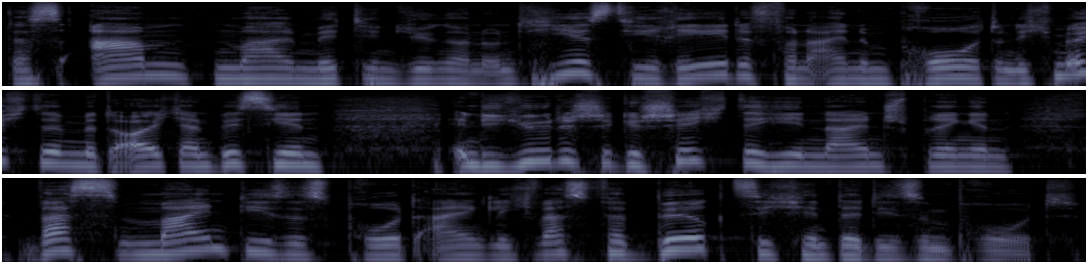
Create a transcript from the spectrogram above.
das Abendmahl mit den Jüngern. Und hier ist die Rede von einem Brot. Und ich möchte mit euch ein bisschen in die jüdische Geschichte hineinspringen. Was meint dieses Brot eigentlich? Was verbirgt sich hinter diesem Brot?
